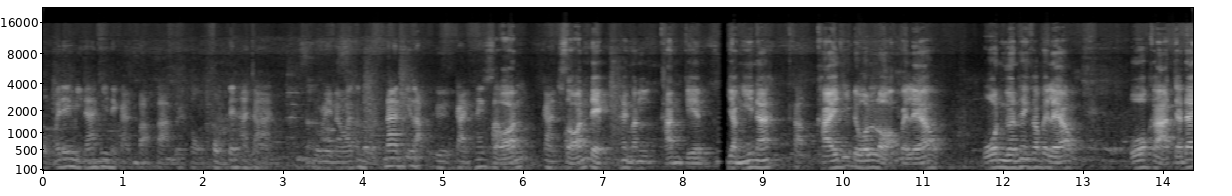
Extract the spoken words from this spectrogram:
ผมไม่ได้มีหน้าที่ในการปราบปรามโดยตรง ผมเป็นอาจารย์โรงเรียนนวัตตำรวจหน้าที่หลักคือการให้ควาสมอน การสอนเด็กให้มันทันเกมอย่างนี้นะ ครับ ใครที่โดนหลอกไปแล้ว โอนเงินให้เขาไปแล้ว โอกาสจะได้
